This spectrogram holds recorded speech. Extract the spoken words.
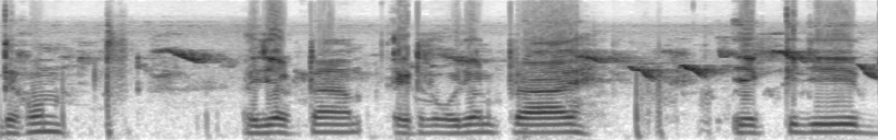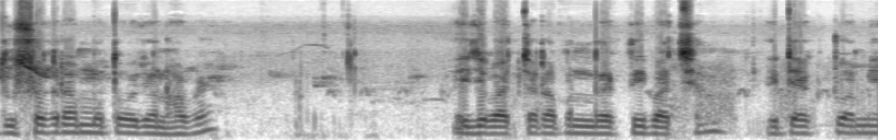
দেখুন, এই যে একটা, এটার ওজন প্রায় এক কেজি দুশো গ্রাম মতো ওজন হবে। এই যে বাচ্চাটা আপনারা দেখতেই পাচ্ছেন, এটা একটু আমি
